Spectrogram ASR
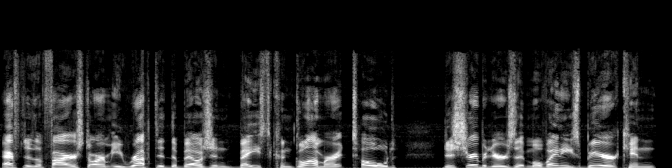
After the firestorm erupted, the Belgian-based conglomerate told distributors that Mulvaney's beer can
